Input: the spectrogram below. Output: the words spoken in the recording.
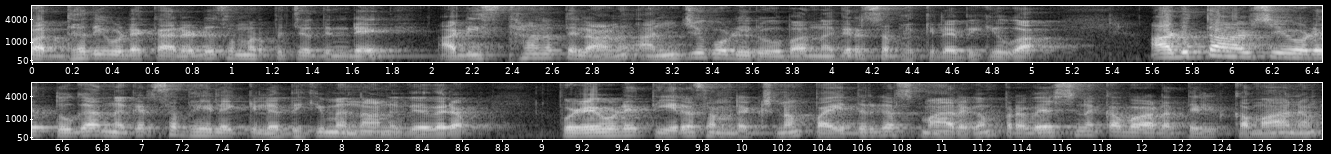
പദ്ധതിയുടെ കരട് സമർപ്പിച്ചതിന്റെ അടിസ്ഥാനത്തിലാണ് അഞ്ച് കോടി രൂപ നഗരസഭയ്ക്ക് ലഭിക്കുക. അടുത്ത ആഴ്ചയോടെ തുക നഗരസഭയിലേക്ക് ലഭിക്കുമെന്നാണ് വിവരം. പുഴയുടെ തീരസംരക്ഷണം പൈതൃക സ്മാരകം പ്രവേശന കവാടത്തിൽ കമാനം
